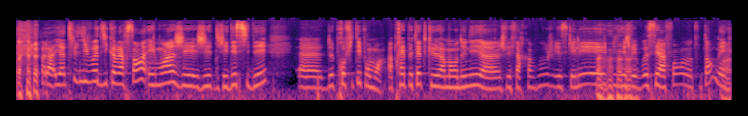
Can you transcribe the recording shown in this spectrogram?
voilà, il y a tout niveau d'e-commerçant et moi, j'ai j'ai- j'ai décidé euh, de profiter pour moi. Après, peut-être qu'à un moment donné, euh, je vais faire comme vous, je vais scaler, et puis je vais bosser à fond euh, tout le temps. Mais, Ouais.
